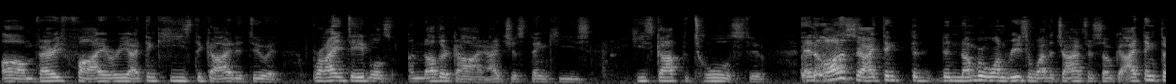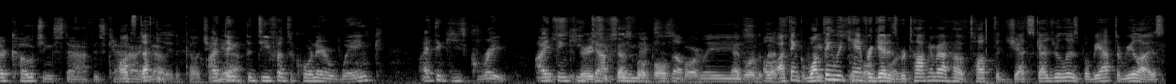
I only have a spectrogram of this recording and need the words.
um, very fiery. I think he's the guy to do it. Brian Daboll's another guy. I just think he's he's got the tools to. And honestly, I think the the number one reason why the Giants are so good, I think their coaching staff is Oh, carrying. it's them. definitely the coaching. I yeah. think the defensive coordinator Wink, I think he's great. I He's think he definitely mixes up plays. Had one of the Oh, I think one thing we can't forget is we're talking about how tough the Jet schedule is, but we have to realize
